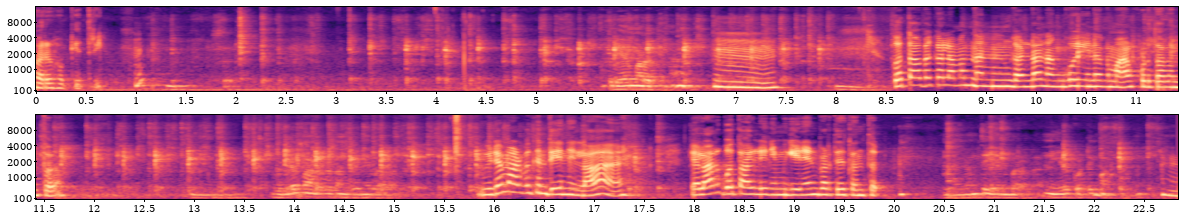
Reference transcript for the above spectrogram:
ಹೊರಗೆ ಹೋಗಿತ್ರಿ ಮಾಡತ್ತೀನ? ಗೊತ್ತಾಗಬೇಕಲ್ಲ ಮತ್ತು ನನ್ನ ಗಂಡ ನನಗೂ ಏನಾರು ಮಾಡ್ಕೊಡ್ತಾರಂತ. ವಿಡಿಯೋ ಮಾಡ್ಬೇಕಂತ ಏನಿಲ್ಲ. ಎಲ್ಲರೂ ಗೊತ್ತಾಗಲಿ ನಿಮ್ಗೆ ಏನೇನು ಬರ್ತೈತಂತ. ಹ್ಞೂ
